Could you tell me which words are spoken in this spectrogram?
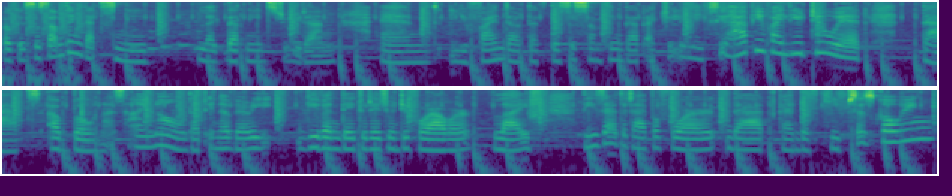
okay, so something that's need like that needs to be done and you find out that this is something that actually makes you happy while you do it that's a bonus. I know that in a very given day to day 24 hour life, these are the type of work that kind of keeps us going,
